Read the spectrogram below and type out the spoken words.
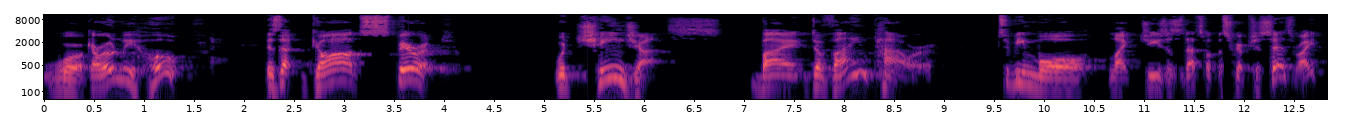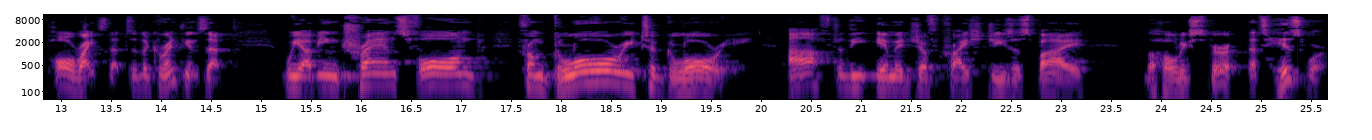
work. Our only hope is that God's Spirit would change us by divine power to be more like Jesus. That's what the scripture says, right? Paul writes that to the Corinthians that we are being transformed from glory to glory after the image of Christ Jesus by the Holy Spirit. That's His work.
